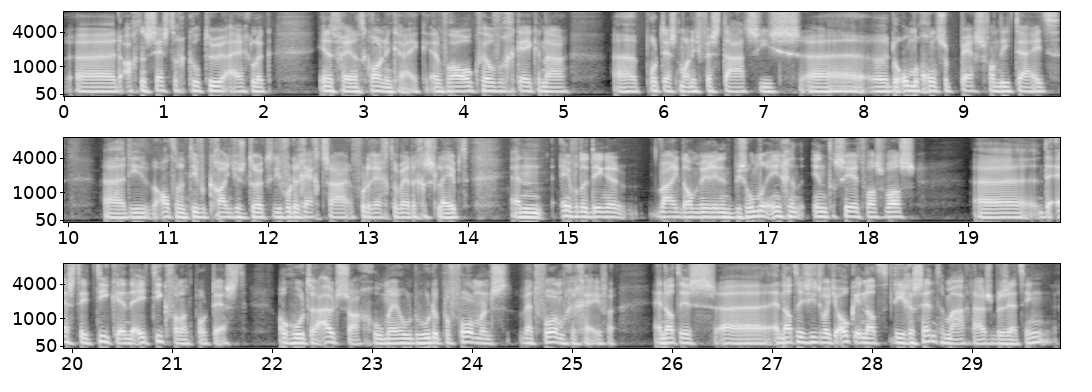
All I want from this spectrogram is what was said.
de 68-cultuur eigenlijk in het Verenigd Koninkrijk. En vooral ook heel veel gekeken naar eh, protestmanifestaties, eh, eh, de ondergrondse pers van die tijd. die alternatieve krantjes drukte, die voor de, voor de rechter werden gesleept. En een van de dingen waar ik dan weer in het bijzonder in geïnteresseerd was, was de esthetiek en de ethiek van het protest. Ook hoe het eruit zag, hoe, hoe, hoe de performance werd vormgegeven. En dat, is, en dat is iets wat je ook in dat, die recente maagdhuisbezetting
